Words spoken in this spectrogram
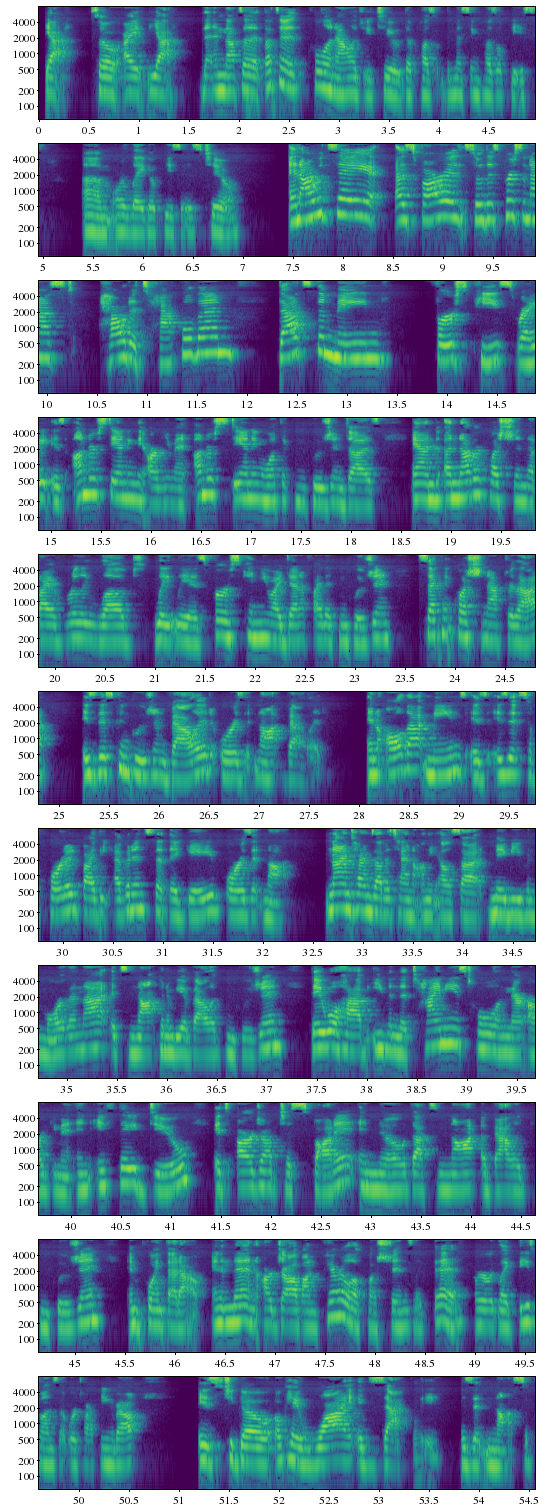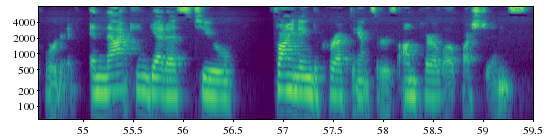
Yeah. So I, yeah. And that's a, that's a cool analogy too. The puzzle, the missing puzzle piece, um, or Lego pieces too. And I would say, as far as, so this person asked how to tackle them. That's the main first piece, right, is understanding the argument, understanding what the conclusion does. And another question that I've really loved lately is first, can you identify the conclusion? Second question after that, is this conclusion valid or is it not valid? And all that means is, is it supported by the evidence that they gave or is it not? Nine times out of 10 on the LSAT, maybe even more than that, it's not going to be a valid conclusion they will have even the tiniest hole in their argument. And if they do, it's our job to spot it and know that's not a valid conclusion and point that out. And then our job on parallel questions like this, or like these ones that we're talking about, is to go, okay, why exactly is it not supported? And that can get us to finding the correct answers on parallel questions.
